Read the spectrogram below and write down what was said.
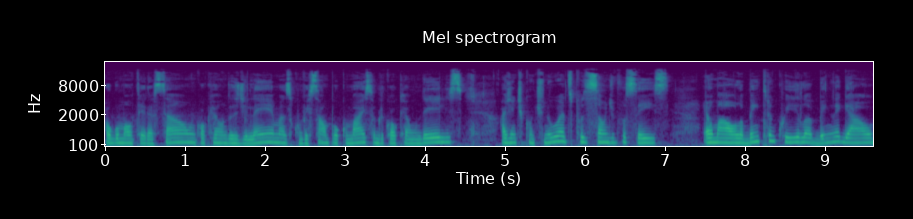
alguma alteração em qualquer um dos dilemas, conversar um pouco mais sobre qualquer um deles, a gente continua à disposição de vocês. É uma aula bem tranquila, bem legal.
